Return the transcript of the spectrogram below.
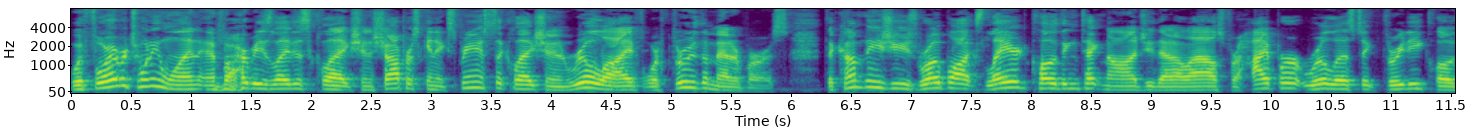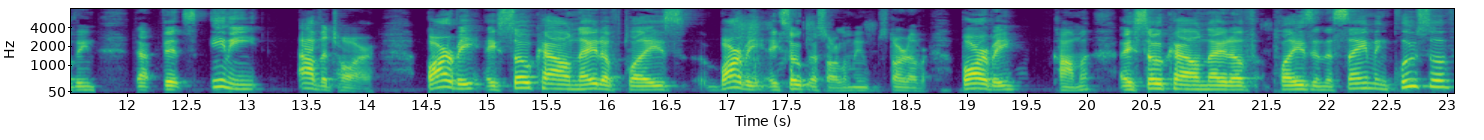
with Forever 21 and Barbie's latest collection, shoppers can experience the collection in real life or through the metaverse. The companies use Roblox layered clothing technology that allows for hyper realistic 3D clothing that fits any avatar. Barbie, a SoCal native, plays Barbie, a so sorry, let me start over. Barbie, comma, a SoCal native plays in the same inclusive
